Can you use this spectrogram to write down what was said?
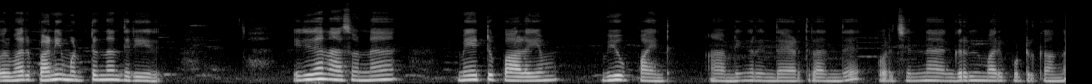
ஒரு மாதிரி பனி மட்டும்தான் தெரியுது. இதுதான் நான் சொன்னேன் மேட்டுப்பாளையம் வியூ பாயிண்ட் அப்படிங்கிற இந்த இடத்துல வந்து ஒரு சின்ன கிரில் மாதிரி போட்டிருக்காங்க.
